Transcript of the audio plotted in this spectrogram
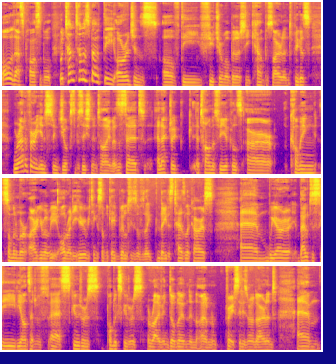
all of that's possible. But tell, tell us about the origins of the Future Mobility Campus Ireland because we're at a very interesting juxtaposition in time. As I said, electric autonomous vehicles are coming. Some of them are arguably already here. We think of some of the capabilities of like latest Tesla cars. Um, we are about to see the onset of uh, scooters, public scooters, arrive in Dublin and um, various cities around Ireland. Um,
